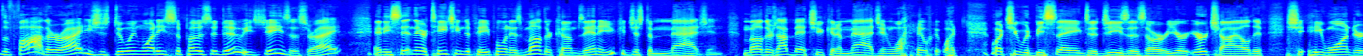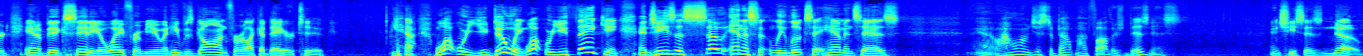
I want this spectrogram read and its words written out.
the Father, right? He's just doing what he's supposed to do. He's Jesus, right? And he's sitting there teaching to people, and his mother comes in, and you could just imagine. Mothers, I bet you can imagine what, what, what you would be saying to Jesus or your, your child if she, he wandered in a big city away from you and he was gone for like a day or two. Yeah, what were you doing? What were you thinking? And Jesus so innocently looks at him and says, well, I'm just about my father's business. And she says, No.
